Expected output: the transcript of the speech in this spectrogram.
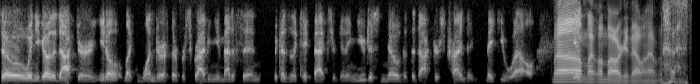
So when you go to the doctor, you don't like wonder if they're prescribing you medicine because of the kickbacks you're getting. You just know that the doctor's trying to make you well. And, I'm, I'm argue that one. that's,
